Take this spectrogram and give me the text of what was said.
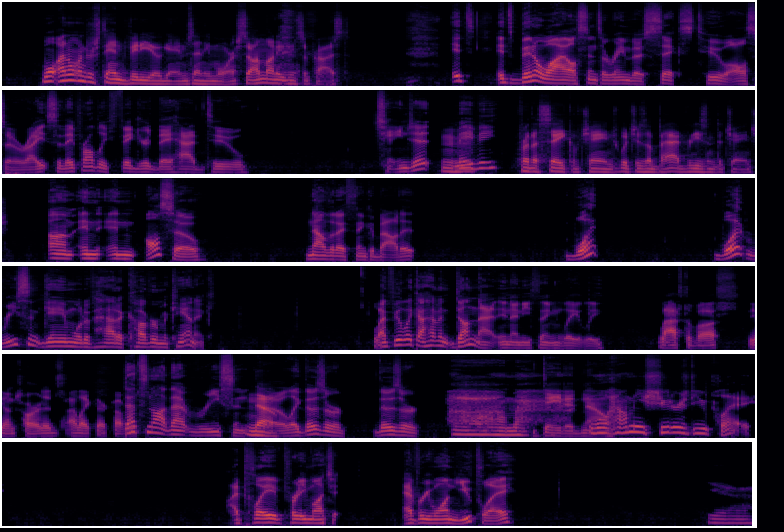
Well, I don't understand video games anymore, so I'm not even surprised. It's it's been a while since a Rainbow Six too, also, right? So they probably figured they had to change it, Mhm. maybe. For the sake of change, which is a bad reason to change. Um, and and also, now that I think about it, what what recent game would have had a cover mechanic? I feel like I haven't done that in anything lately. Last of Us, the Uncharted, I like their covers. That's not that recent No. though. Like those are those are um dated now. Well, how many shooters do you play? I play pretty much everyone you play. Yeah.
